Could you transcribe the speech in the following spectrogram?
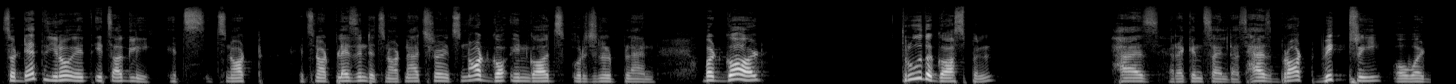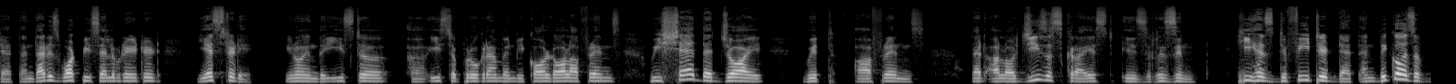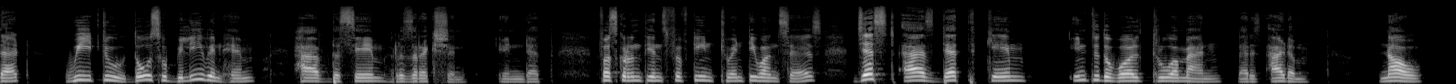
So death, you know, it, it's ugly. It's it's not it's not pleasant. It's not natural. It's not go- in God's original plan. But God, through the gospel, has reconciled us, has brought victory over death, and that is what we celebrated yesterday. You know, in the Easter uh, Easter program when we called all our friends, we shared that joy with our friends that our Lord Jesus Christ is risen. He has defeated death, and because of that, we too, those who believe in Him, have the same resurrection in death. 1 Corinthians 15:21 says, "Just as death came into the world through a man, that is Adam, now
